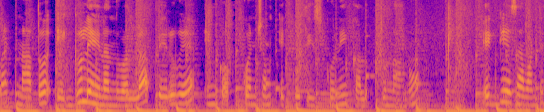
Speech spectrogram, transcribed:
బట్ నాతో ఎగ్ లేనందువల్ల పెరుగే ఇంకొక కొంచెం ఎక్కువ తీసుకొని కలుపుతున్నాను. ఎగ్ వేసామంటే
